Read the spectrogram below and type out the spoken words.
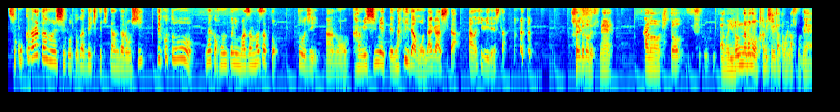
そこから多分仕事ができてきたんだろうし、ってことを、なんか本当にまざまざと、当時、あの、噛み締めて涙も流した、あの日々でした。そういうことですね。あの、きっと、すあの、いろんなものを噛み締めたと思いますので。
